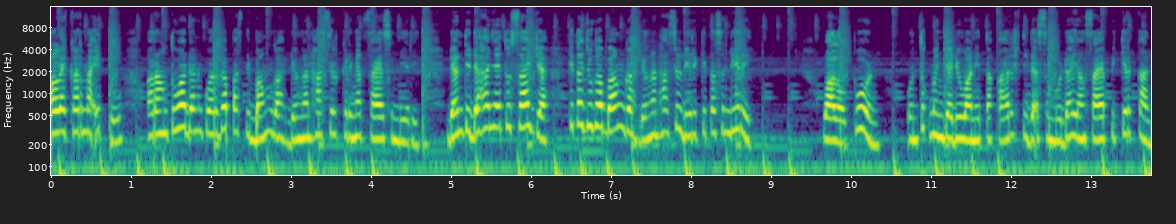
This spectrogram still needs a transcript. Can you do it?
Oleh karena itu, orang tua dan keluarga pasti bangga dengan hasil keringat saya sendiri. Dan tidak hanya itu saja, kita juga bangga dengan hasil diri kita sendiri. Walaupun untuk menjadi wanita karir tidak semudah yang saya pikirkan,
